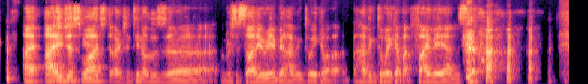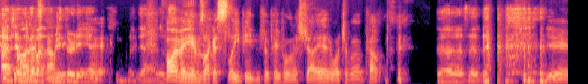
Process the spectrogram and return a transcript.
I I just watched Argentina lose uh, versus Saudi Arabia, having to wake up having to wake up at five a.m. So actually, I woke up at three thirty a.m. Yeah. yeah five a.m. is like a sleep in for people in Australia to watch a World Cup. yeah, that's it. yeah.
